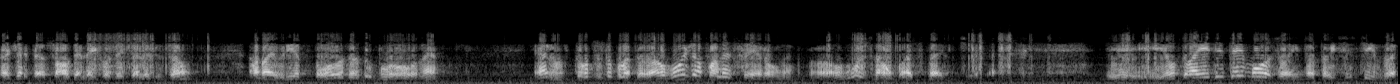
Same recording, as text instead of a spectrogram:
Aquele pessoal do elenco de televisão, a maioria toda dublou, né? Eram todos dubladores. Alguns já faleceram, né? alguns não, bastante. E eu estou aí de teimoso ainda, estou insistindo. Né?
